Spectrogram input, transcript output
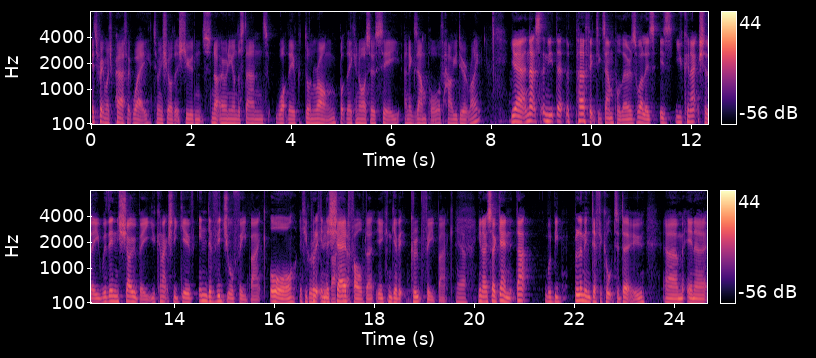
it's pretty much perfect way to ensure that students not only understand what they've done wrong, but they can also see an example of how you do it right. Yeah, and that's and the, the perfect example there as well is is you can actually within Showbie you can actually give individual feedback, or if you Group put it in the shared yeah. folder, you can give it group feedback. Yeah. you know. So again, that would be blooming difficult to do um, in a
